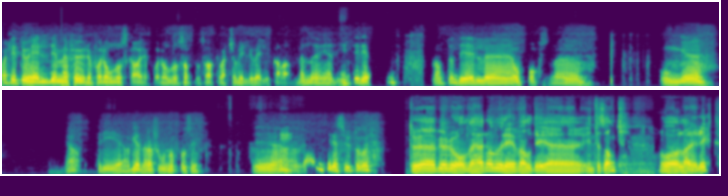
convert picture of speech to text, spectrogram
vært litt uheldig med føreforhold og skareforhold og sånt. Og så har ikke vært så veldig vellykka, da. Men uh, interessen blant en del oppvoksende unge ja, tre av generasjonen, holdt på å si. Det er interesse ute og går. Du Bjørn Roald, det her har vært veldig eh, interessant og lærerikt.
